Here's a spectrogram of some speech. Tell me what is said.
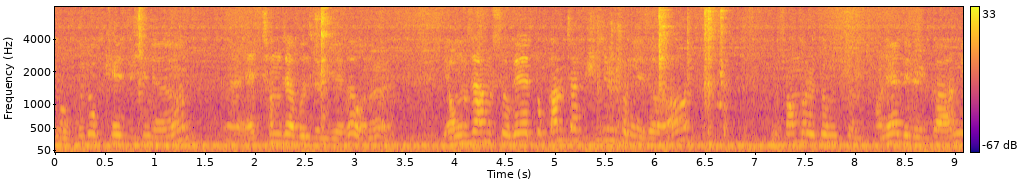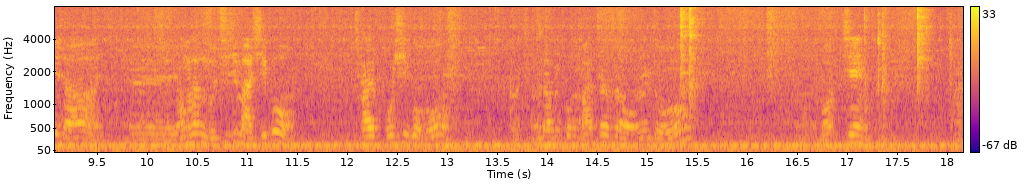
또 구독해 주시는 어, 애청자분들을 위해서 오늘 영상 속에 또 깜짝 퀴즈를 통해서 또 선물을 좀, 좀 전해드릴까 합니다. 에, 영상 놓치지 마시고 잘 보시고 어, 정답을 꼭 맞춰서 오늘도 어, 멋진 어,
